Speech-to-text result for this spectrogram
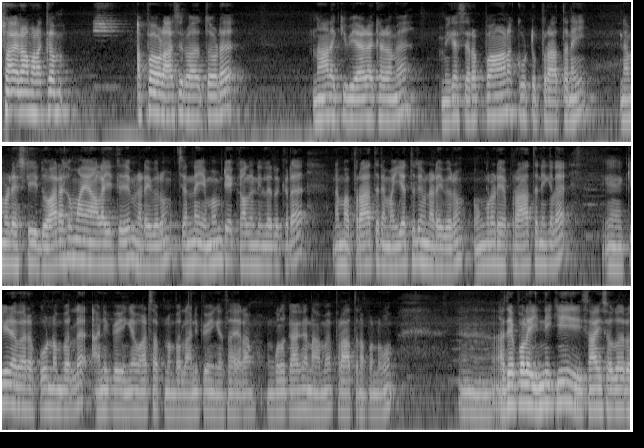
சாய்ராம் வணக்கம். அப்பாவோட ஆசீர்வாதத்தோடு நாளைக்கு வியாழக்கிழமை மிக சிறப்பான கூட்டு பிரார்த்தனை நம்மளுடைய ஸ்ரீ துவாரகமாய ஆலயத்திலையும் நடைபெறும். சென்னை எம்எம்டிஏ காலனியில் இருக்கிற நம்ம பிரார்த்தனை மையத்திலையும் நடைபெறும். உங்களுடைய பிரார்த்தனைகளை கீழே வர ஃபோன் நம்பரில் அனுப்பி வைங்க வாட்ஸ்அப் நம்பரில் அனுப்பி வைங்க சாய்ராம். உங்களுக்காக நாம் பிரார்த்தனை பண்ணுவோம். அதே போல் இன்றைக்கி சாய் சகோதர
